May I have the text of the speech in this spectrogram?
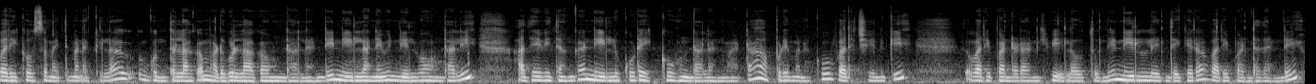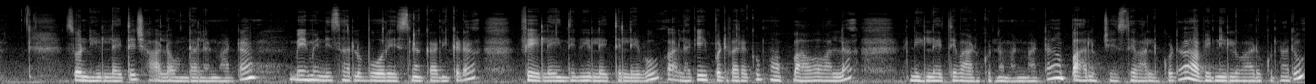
వరి కోసం అయితే మనకి ఇలా గుంతలాగా మడుగుల్లాగా ఉండాలండి. నీళ్ళు అనేవి నిల్వ ఉండాలి. అదేవిధంగా నీళ్ళు కూడా ఎక్కువ ఉండాలన్నమాట. అప్పుడే మనకు వరి చేనుకి వరి పండడానికి వీలవుతుంది. నీళ్ళు లేని దగ్గర వరి పండదండి. సో నీళ్ళు అయితే చాలా ఉండాలన్నమాట. మేము ఎన్నిసార్లు బోర్ వేసినా కానీ ఇక్కడ ఫెయిల్ అయింది నీళ్ళు అయితే లేవు. అలాగే ఇప్పటి వరకు మా బావ వల్ల నీళ్ళు అయితే వాడుకున్నామన్నమాట. పాలు చేసే వాళ్ళు కూడా అవి నీళ్ళు వాడుకున్నారు.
